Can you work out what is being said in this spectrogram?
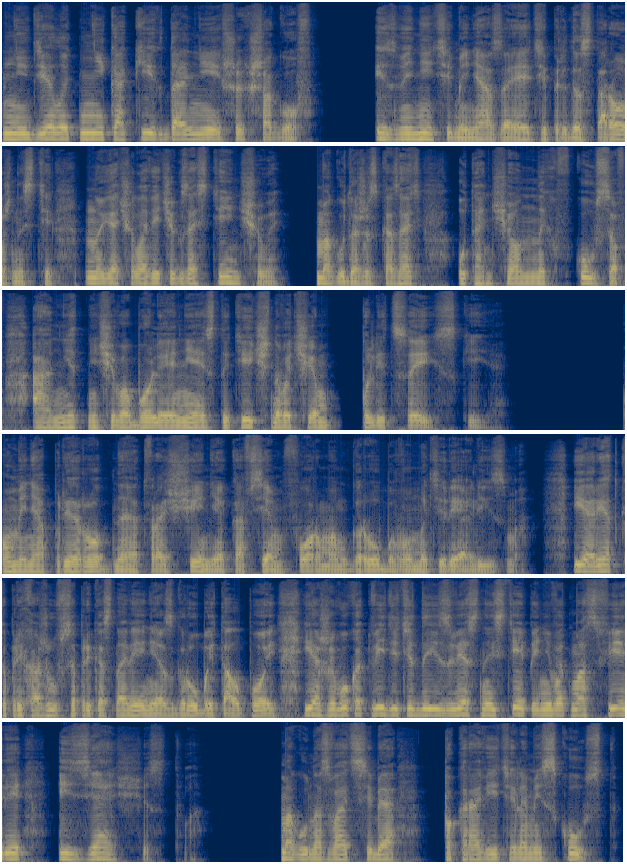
не делать никаких дальнейших шагов. Извините меня за эти предосторожности, но я человечек застенчивый. Могу даже сказать, утонченных вкусов, а нет ничего более неэстетичного, чем полицейские. У меня природное отвращение ко всем формам грубого материализма. Я редко прихожу в соприкосновение с грубой толпой. Я живу, как видите, до известной степени в атмосфере изящества. Могу назвать себя покровителем искусств.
